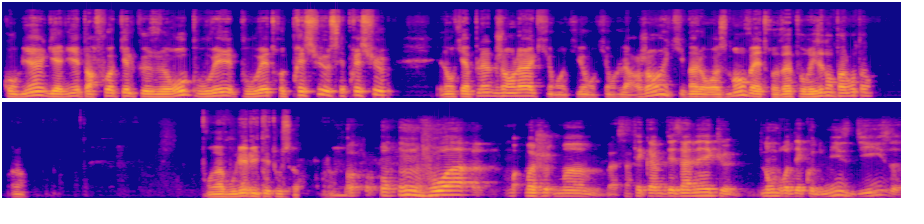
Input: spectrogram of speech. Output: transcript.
combien gagner parfois quelques euros pouvait, pouvait être précieux, c'est précieux. Et donc il y a plein de gens là qui ont, qui ont, qui ont de l'argent et qui malheureusement va être vaporisé dans pas longtemps. On a voulu éviter tout ça. On, voit, moi, je, bah, ça fait quand même des années que nombre d'économistes disent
